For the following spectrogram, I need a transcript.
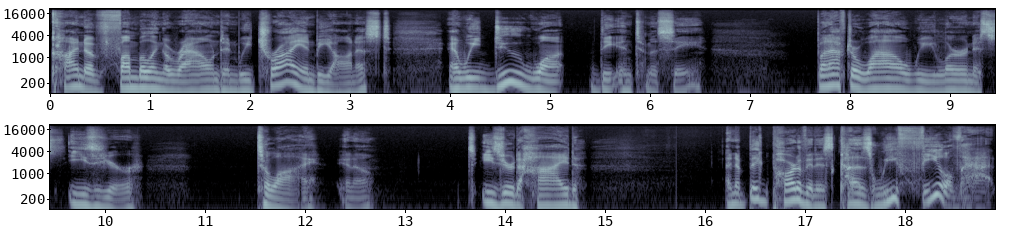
kind of fumbling around and we try and be honest and we do want the intimacy. But after a while, we learn it's easier to lie, you know, it's easier to hide. And a big part of it is because we feel that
